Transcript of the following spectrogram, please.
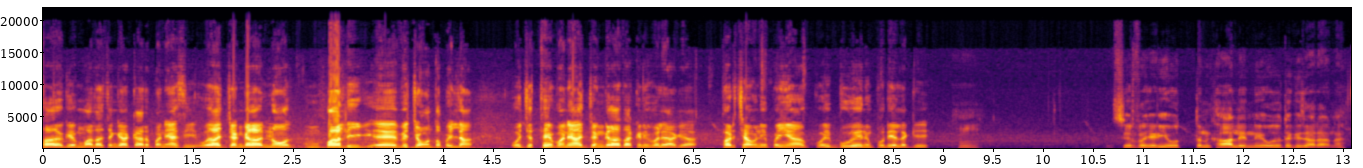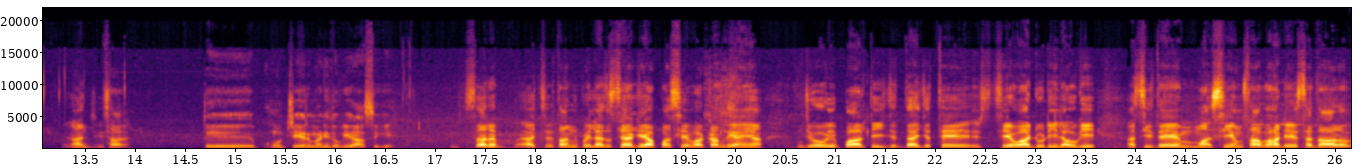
ਸਾਲ ਹੋ ਗਏ ਮਾੜਾ ਚੰਗਾ ਘਰ ਬਣਿਆ ਸੀ। ਉਹਦਾ ਜੰਗਲਾ ਨੌ ਪਾਰਟੀ ਵਿੱਚ ਆਉਣ ਤੋਂ ਪਹਿਲਾਂ ਉਹ ਜਿੱਥੇ ਬਣਿਆ ਜੰਗਲਾਂ ਤੱਕ ਨਹੀਂ ਵਲਿਆ ਗਿਆ। ਫਰਸ਼ਾਂ ਵੀ ਨਹੀਂ ਪਈਆਂ ਕੋਈ ਬੂਹੇ ਨੂੰ ਪੂਰੇ ਲੱਗੇ। ਹੂੰ। ਸਿਰਫ ਜਿਹੜੀ ਉਹ ਤਨਖਾਹ ਲੈਣੇ ਉਹਦੇ ਤੇ ਗੁਜ਼ਾਰਾ ਨਾ? ਹਾਂਜੀ ਸਰ। ਤੇ ਹੁਣ ਚੇਅਰਮੈਨੀ ਤੋਂ ਕੀ ਆਸ ਸੀਗੀ? ਸਰ ਅੱਜ ਤੁਹਾਨੂੰ ਪਹਿਲਾਂ ਦੱਸਿਆ ਕਿ ਆਪਾਂ ਸੇਵਾ ਕਰਨ ਲਈ ਆਏ ਆ ਜੋ ਵੀ ਪਾਰਟੀ ਜਿੱਦਾਂ ਜਿੱਥੇ ਸੇਵਾ ਡਿਊਟੀ ਲਾਊਗੀ ਅਸੀਂ ਤੇ ਸੀਐਮ ਸਾਹਿਬ ਸਾਡੇ ਸਰਦਾਰ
